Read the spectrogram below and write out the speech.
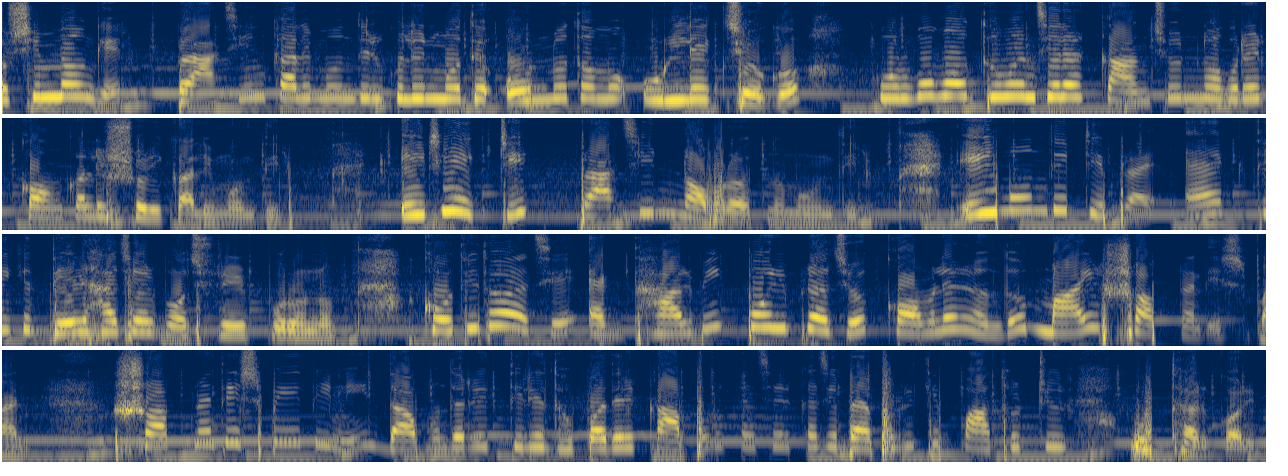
পশ্চিমবঙ্গের প্রাচীন কালী মন্দিরগুলির মধ্যে অন্যতম উল্লেখযোগ্য পূর্ব বর্ধমান জেলার কাঞ্চননগরের কঙ্কালেশ্বরী কালী মন্দির। এটি একটি প্রাচীন নবরত্ন মন্দির। এই মন্দিরটি প্রায় এক থেকে দেড় হাজার বছরের পুরনো। কথিত আছে এক ধার্মিক পরিব্রাজক কমলানন্দ মায়ের স্বপ্নাদেশ পান। স্বপ্নাদেশ পেয়ে তিনি দামোদরের তীরে ধোপাদের কাপড় কাচের কাজে ব্যবহৃত পাথরটি উদ্ধার করেন।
